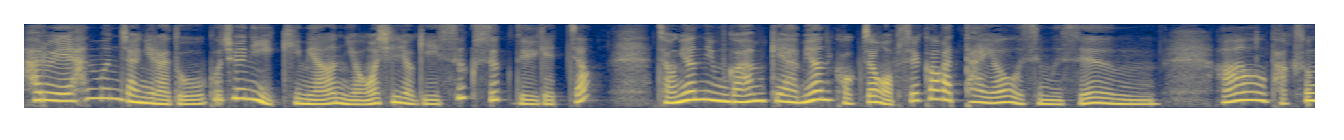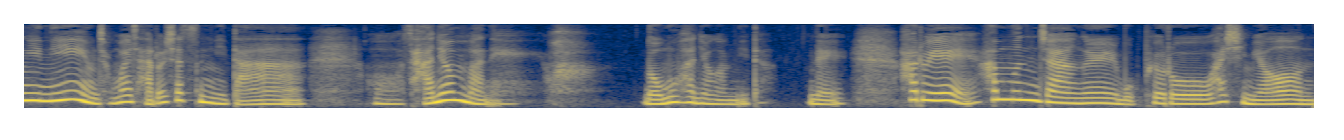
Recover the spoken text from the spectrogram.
하루에 한 문장이라도 꾸준히 익히면 영어 실력이 쑥쑥 늘겠죠? 정현님과 함께하면 걱정 없을 것 같아요. 웃음 웃음. 아우, 박송이님 정말 잘 오셨습니다. 어, 4년 만에. 와, 너무 환영합니다. 네. 하루에 한 문장을 목표로 하시면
